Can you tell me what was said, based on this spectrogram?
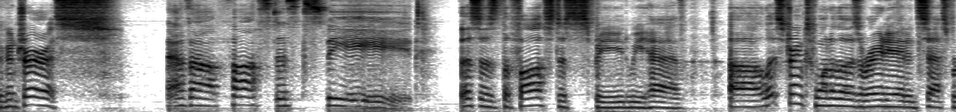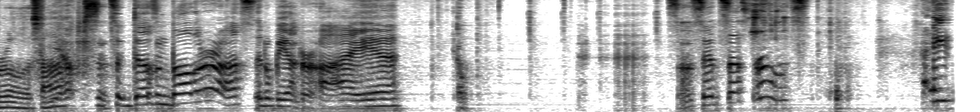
To Contreras. That's our fastest speed. This is the fastest speed we have. Uh, let's drink one of those irradiated sarsaparillas, huh? Yep, since it doesn't bother us, it'll be under I. Uh, Sunset sarsaparillas. Eight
